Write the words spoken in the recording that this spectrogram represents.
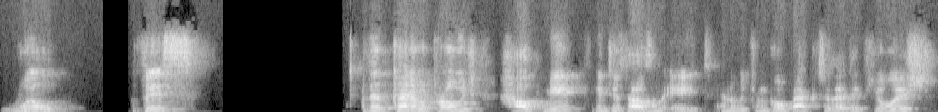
Will this that kind of approach helped me in 2008 and we can go back to that if you wish.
